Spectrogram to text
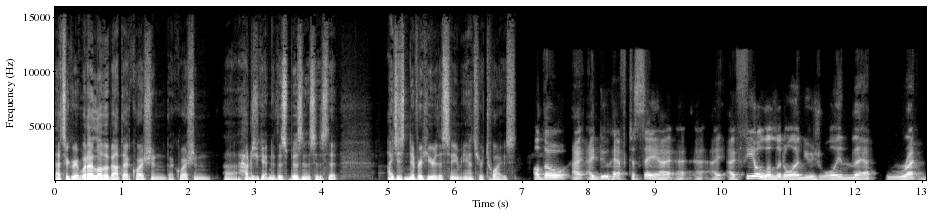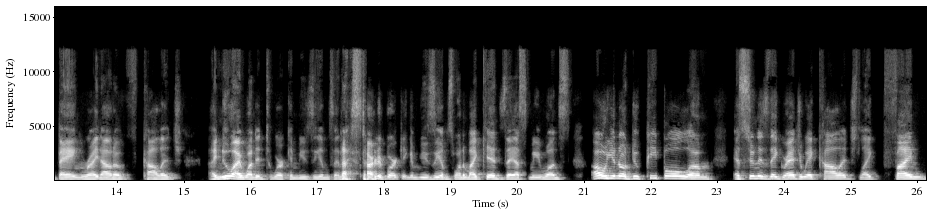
that's a great, what I love about that question, the question, uh, how did you get into this business is that I just never hear the same answer twice. Although I, I do have to say I, I I I feel a little unusual in that right, bang right out of college, I knew I wanted to work in museums, and I started working in museums. One of my kids asked me once, "Oh, you know, do people um, as soon as they graduate college, like find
